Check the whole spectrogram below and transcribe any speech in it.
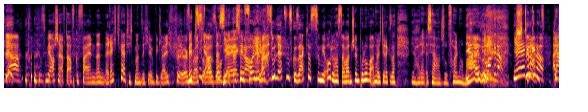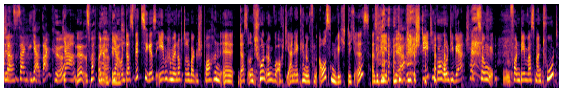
ist ja, das ist mir auch schon öfter aufgefallen. Dann rechtfertigt man sich irgendwie gleich für irgendwas Witzig oder auch, so. dass, Ja, ja, dass wir genau. vorhin über Als du letztens gesagt hast zu mir, oh, du hast aber einen schönen Pullover an, habe ich direkt gesagt, ja, der ist ja so voll normal. so. genau. Ja, ja, Stimmt, genau. genau. Anstatt Ja. zu sagen, ja, danke. Ja. Ne, das macht man Ja, ja und das Witzige ist, eben haben wir noch darüber gesprochen, äh, dass uns schon irgendwo auch die Anerkennung von außen wichtig ist. Also die, Ja. die, die Bestätigung und die Wertschätzung von dem, was man tut.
